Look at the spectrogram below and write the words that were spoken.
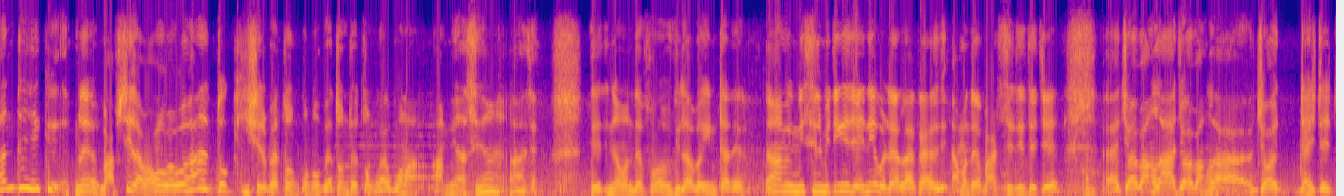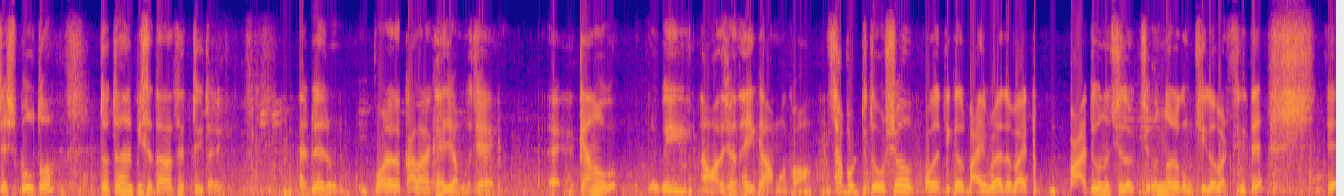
আন্টি মানে ভাবছিলাম, আমার বাবা হ্যাঁ তো কিসের বেতন? কোনো বেতন টেতন লাগবো না, আমি আছি হ্যাঁ? আচ্ছা যেদিন আমাদের ফর্ম ফিল আপ ইন্টারের আমি মিছিল মিটিংয়ে যাইনি বাট এলাকায় আমাদের ভার্সিটিতে যে জয় বাংলা জয় বাংলা, জয় ড্যাশ ড্যাশ ড্যাশ বলতো, তো তখন পিছিয়ে দাঁড়া থাকতো এটাই পরে তো কালার খেয়ে যাব, যে কেন এই আমাদের সাথে এই আমাকে সাপোর্ট দিত অবশ্য পলিটিক্যাল বাই ব্রাদার বা একটা পার্টি অন্য ছিল, অন্যরকম ছিল ভার্সিটিতে যে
